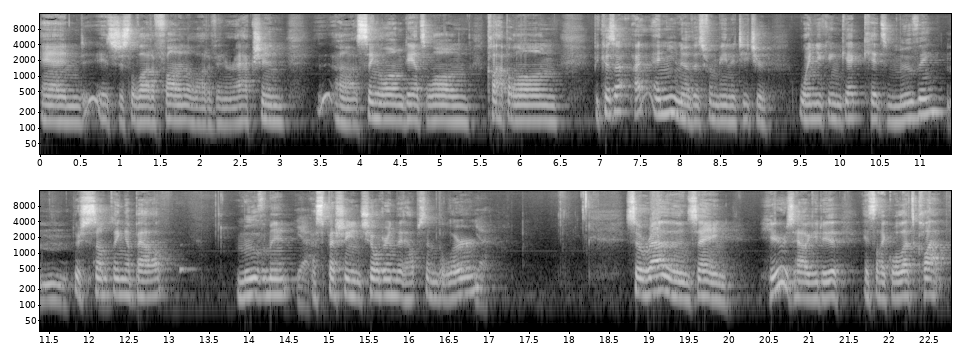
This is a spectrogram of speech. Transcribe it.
and it's just a lot of fun, a lot of interaction, uh, sing along, dance along, clap along. Because I, I, and you know this from being a teacher, when you can get kids moving, there's something about movement, Yeah. especially in children, that helps them to learn. Yeah. So rather than saying, here's how you do it, it's like, well, let's clap.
